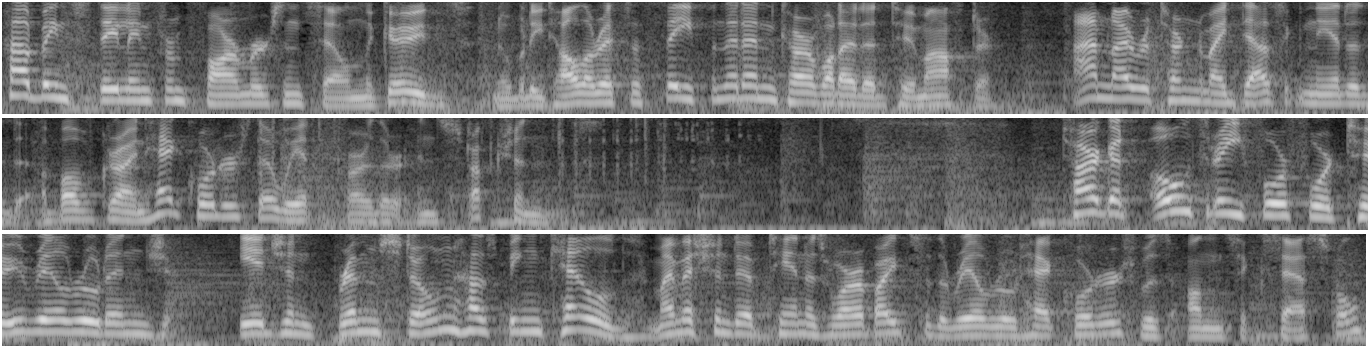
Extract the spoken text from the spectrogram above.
had been stealing from farmers and selling the goods. Nobody tolerates a thief, and they didn't care what I did to him after. I am now returned to my designated above ground headquarters to await further instructions. Target 03442 Railroad Eng- Agent Brimstone has been killed. My mission to obtain his whereabouts at the railroad headquarters was unsuccessful.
